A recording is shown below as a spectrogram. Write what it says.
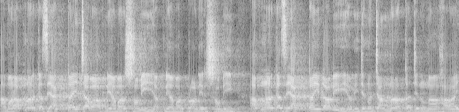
আমার আপনার কাছে একটাই চাওয়া, আপনি আমার স্বামী, আপনি আমার প্রাণের স্বামী। আপনার কাছে একটাই দাবি, আমি যেন জান্নাতটা যেন না হারাই।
